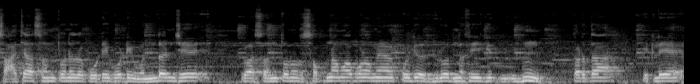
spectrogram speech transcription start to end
સાચા સંતોને તો કોટી કોટી વંદન છે. એવા સંતોનો સપનામાં પણ અમે કોઈ દિવસ વિરોધ નથી કરતા. એટલે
